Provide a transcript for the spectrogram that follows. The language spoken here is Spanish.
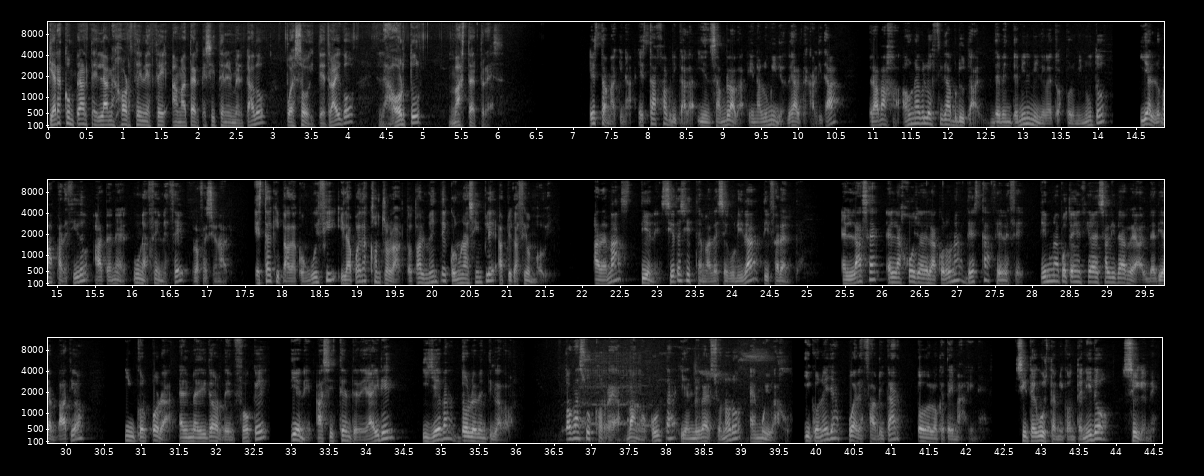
¿Quieres comprarte la mejor CNC amateur que existe en el mercado? Pues hoy te traigo la Ortur Master 3. Esta máquina está fabricada y ensamblada en aluminio de alta calidad, trabaja a una velocidad brutal de 20.000 mm por minuto y es lo más parecido a tener una CNC profesional. Está equipada con Wi-Fi y la puedes controlar totalmente con una simple aplicación móvil. Además, tiene 7 sistemas de seguridad diferentes. El láser es la joya de la corona de esta CNC. Tiene una potencia de salida real de 10 vatios, incorpora el medidor de enfoque, tiene asistente de aire y lleva doble ventilador. Todas sus correas van ocultas y el nivel sonoro es muy bajo. Y con ella puedes fabricar todo lo que te imagines. Si te gusta mi contenido, sígueme.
